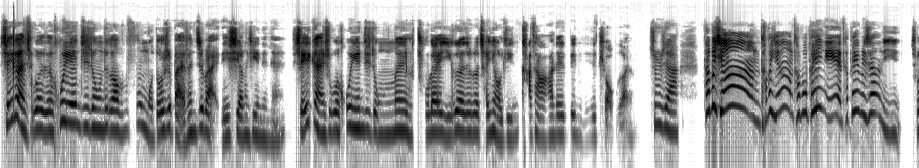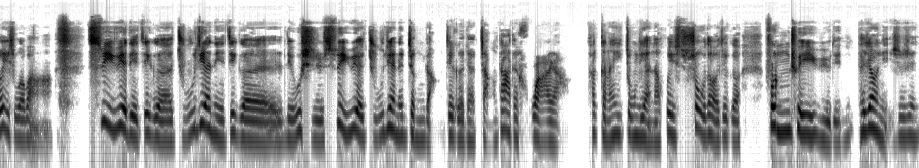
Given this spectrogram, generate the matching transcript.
谁敢说婚姻之中这个父母都是百分之百的相信的呢？谁敢说婚姻之中没出来一个这个程咬金，咔嚓的给你挑拨？是不是啊？他不行，他不行，他不配你，他配不上你。所以说吧啊。岁月的这个逐渐的这个流失，岁月逐渐的增长，这个的长大的花啊，它可能中间呢会受到这个风吹雨淋，它让你是是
